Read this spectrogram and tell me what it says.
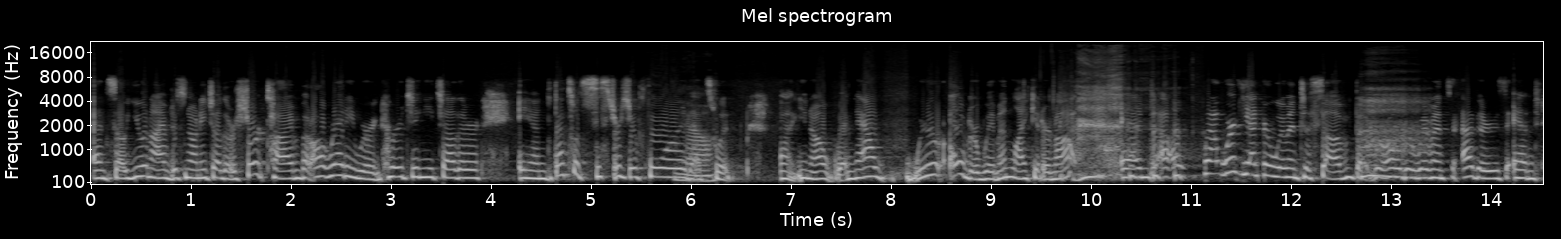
And so you and I have just known each other a short time, but already we're encouraging each other. And that's what sisters are for. Yeah. That's what, uh, you know, now we're older women, like it or not. and, uh, well, we're younger women to some, but we're older women to others. And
